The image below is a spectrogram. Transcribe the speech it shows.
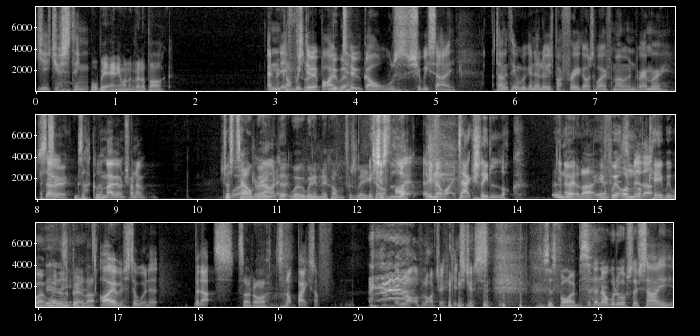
You just think, We'll beat anyone at Villa Park. and if we do it by We two goals, should we say? I don't think we're going to lose by three goals away from home under Emery. That's so true. Exactly. maybe I'm trying to. Just tell me that it. we're winning the Conference League. It's John. just luck. I- you know what? It's actually luck. There's you a know, bit of that. Yeah. if we're There's a bit of unlucky, we won't yeah, win there's it. a bit of that. I ever still win it, but that's So do I. it's not based off a lot of logic. It's just. It's just vibes. But then I would also say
